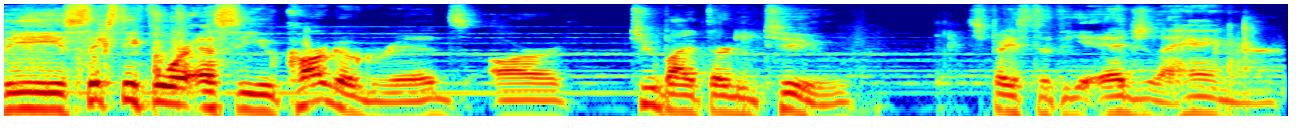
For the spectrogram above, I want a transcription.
The 64 SCU cargo grids are 2x32 spaced at the edge of the hangar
